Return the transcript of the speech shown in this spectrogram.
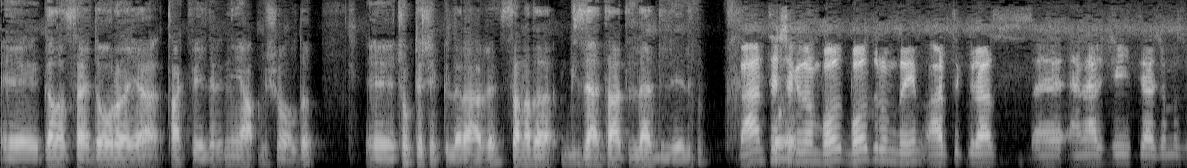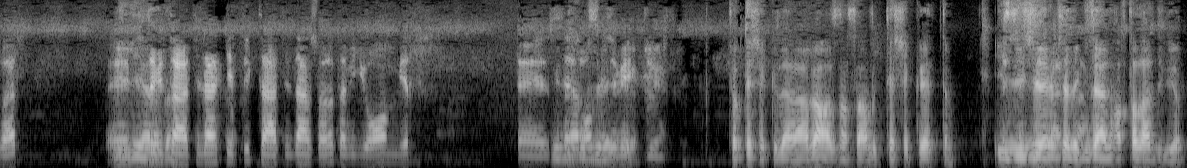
Ee, Galatasaray da oraya takviyelerini yapmış oldu. Ee, çok teşekkürler abi. Sana da güzel tatiller dileyelim. Ben teşekkür ederim. Bo- Bodrum'dayım. Artık biraz e, enerjiye ihtiyacımız var. E, Milli biz de bir tatil hak ettik. Tatilden sonra tabii yoğun bir e, sezon bizi bekliyor. bekliyor. Çok teşekkürler abi. Ağzına sağlık. Teşekkür ettim. İzleyicilerimize de güzel haftalar diliyorum.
